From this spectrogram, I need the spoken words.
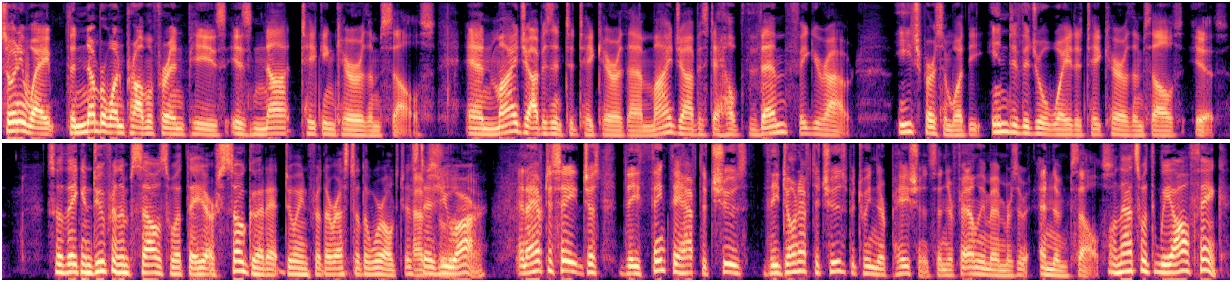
So, anyway, the number one problem for NPs is not taking care of themselves. And my job isn't to take care of them. My job is to help them figure out, each person, what the individual way to take care of themselves is. So they can do for themselves what they are so good at doing for the rest of the world, just Absolutely. as you are. And I have to say, just they think they have to choose. They don't have to choose between their patients and their family members and themselves. Well, that's what we all think.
